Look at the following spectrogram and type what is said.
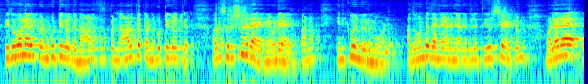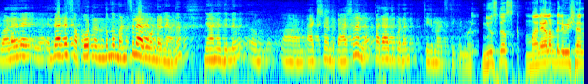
അപ്പൊ ഇതുപോലെ ഒരു പെൺകുട്ടികൾക്ക് നാളത്തെ നാളത്തെ പെൺകുട്ടികൾക്ക് അവർ സുരക്ഷിതരായിരുന്നു എവിടെയായാലും. കാരണം എനിക്കും എന്റെ ഒരു മോൾ. അതുകൊണ്ട് തന്നെയാണ് ഞാൻ ഇതിൽ തീർച്ചയായിട്ടും വളരെ വളരെ എല്ലാവരുടെയും സപ്പോർട്ട് ഉണ്ടെന്ന് മനസ്സിലായത് കൊണ്ട് തന്നെയാണ് ഞാൻ ഇതിൽ ആക്ഷൻ ആക്ഷനല്ല പരാതിപ്പെടാൻ തീരുമാനിച്ചിരിക്കുന്നത്. News desk Malayalam television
